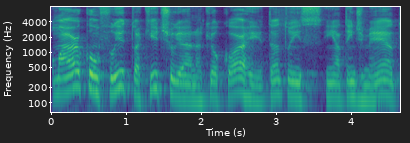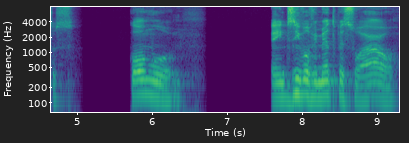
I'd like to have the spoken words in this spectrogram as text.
O maior conflito aqui, Juliana, que ocorre tanto em, em atendimentos como em desenvolvimento pessoal,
